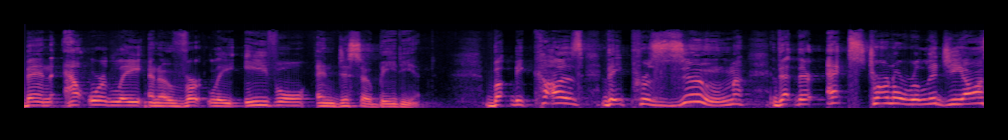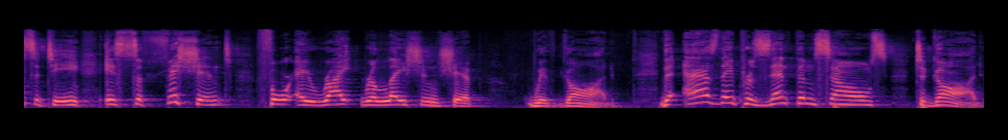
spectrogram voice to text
been outwardly and overtly evil and disobedient. But because they presume that their external religiosity is sufficient for a right relationship with God. That as they present themselves to God,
